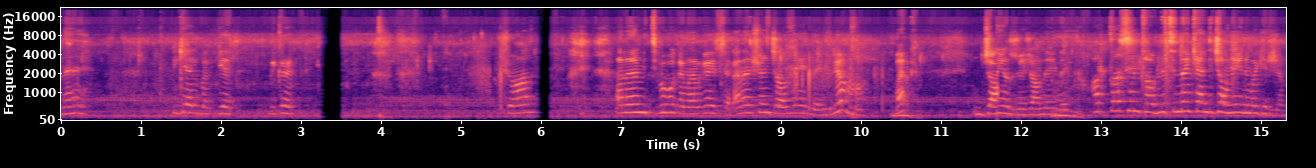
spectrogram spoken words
Ne? Bir gel bak gel. Bir gel. Şu an Annemin tipe bakın arkadaşlar. Annem şu an canlı yayındayım biliyor musun? Bak. Canlı yazıyor canlı yayındayım. Hatta senin tabletinden kendi canlı yayınıma gireceğim.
